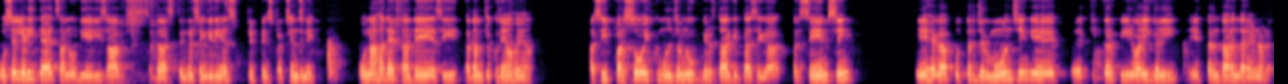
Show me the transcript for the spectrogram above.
ਉਸੇ ਲੜੀ ਤਹਿਤ ਸਾਨੂੰ ਡੀਏਜੀ ਸਾਹਿਬ ਸਰਦਾਰ ਸਤਿੰਦਰ ਸਿੰਘ ਜੀ ਦੀਆਂ ਸਟ੍ਰਿਕਟ ਇਨਸਟਰਕਸ਼ਨਸ ਨੇ। ਉਹਨਾਂ ਹਦਾਇਤਾਂ ਤੇ ਅਸੀਂ ਕਦਮ ਚੁੱਕਦਿਆਂ ਹੋਇਆਂ ਅਸੀਂ ਪਰਸੋਂ ਇੱਕ ਮੁਲਜ਼ਮ ਨੂੰ ਗ੍ਰਿਫਤਾਰ ਕੀਤਾ ਸੀਗਾ, ਤਰਸੇਮ ਸਿੰਘ। ਇਹ ਹੈਗਾ ਪੁੱਤਰ ਜਗਮੋਹਨ ਸਿੰਘ, ਇਹ ਕਿੱਕਰ ਪੀਰ ਵਾਲੀ ਗਲੀ, ਇਹ ਤਰਨਤਾਰਨ ਦਾ ਰਹਿਣ ਵਾਲਾ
